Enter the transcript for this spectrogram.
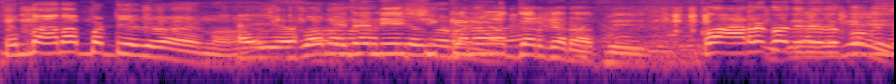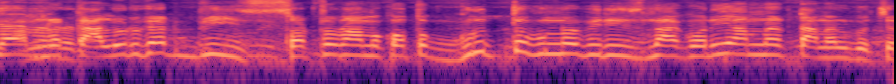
কিন্তু আরাপ পাঠিয়ে দেওয়া না। এটা নিয়ে শিক্ষা নেওয়ার দরকার আছে কো আরে কদিন হলো কবি গেল। আমরা কালুরঘাট ব্রিজ চট্টগ্রামে কত গুরুত্বপূর্ণ ব্রিজ না করি আমরা টানেল করছে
